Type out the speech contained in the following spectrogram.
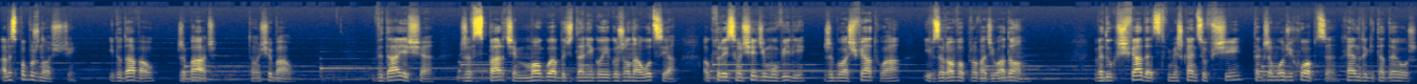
ale z pobożności i dodawał, że bać to on się bał. Wydaje się, że wsparciem mogła być dla niego jego żona Łucja, o której sąsiedzi mówili, że była światła i wzorowo prowadziła dom. Według świadectw mieszkańców wsi, także młodzi chłopcy, Henryk i Tadeusz,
